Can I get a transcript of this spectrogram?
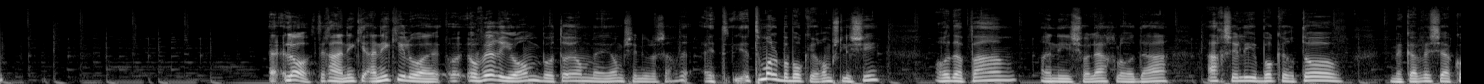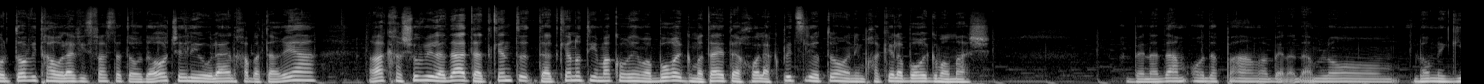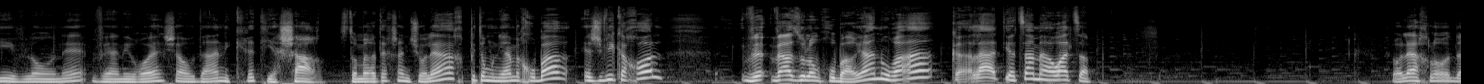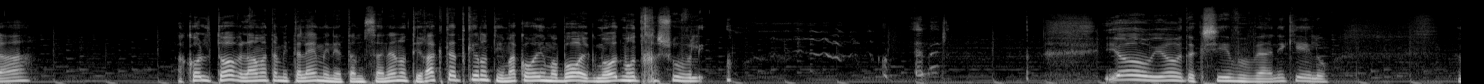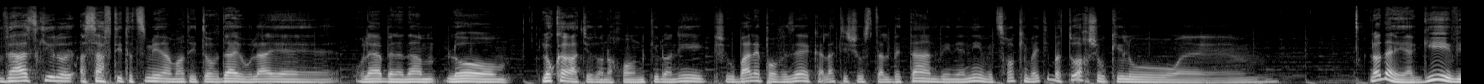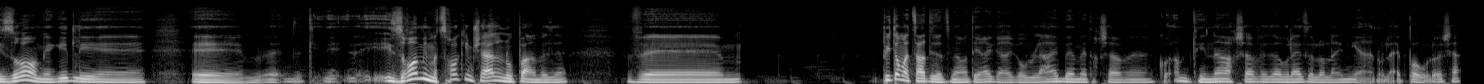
אה, לא, סליחה, אני, אני כאילו עובר יום, באותו יום, יום שני לא שלחתי, את, אתמול בבוקר, יום שלישי, עוד הפעם, אני שולח לו הודעה, אח שלי, בוקר טוב, מקווה שהכל טוב איתך, אולי פספסת את ההודעות שלי, אולי אין לך בטריה. רק חשוב לי לדעת, תעדכן, תעדכן אותי מה קורה עם הבורג, מתי אתה יכול להקפיץ לי אותו, אני מחכה לבורג ממש. הבן אדם עוד הפעם, הבן אדם לא, לא מגיב, לא עונה, ואני רואה שההודעה נקראת ישר. זאת אומרת, איך שאני שולח, פתאום הוא נהיה מחובר, יש וי כחול, ו- ואז הוא לא מחובר. יענו ראה, קלט, יצא מהוואטסאפ. שולח לו הודעה, הכל טוב, למה אתה מתעלם ממני? אתה מסנן אותי, רק תעדכן אותי, מה קורה עם הבורג? מאוד מאוד חשוב לי. יואו, יואו, תקשיבו, ואני כאילו... ואז כאילו אספתי את עצמי, אמרתי, טוב, די, אולי, אה, אולי הבן אדם לא, לא קראתי אותו נכון. כאילו, אני, כשהוא בא לפה וזה, קלטתי שהוא סטלבטן ועניינים וצחוקים, והייתי בטוח שהוא כאילו... אה, לא יודע, יגיב, יזרום, יגיד לי, אה, אה, יזרום עם הצחוקים שהיה לנו פעם וזה. ופתאום עצרתי את עצמי, אמרתי, רגע, רגע, אולי באמת עכשיו, אה, כל המדינה עכשיו וזה, אולי זה לא לעניין, אולי פה הוא לא אישה.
